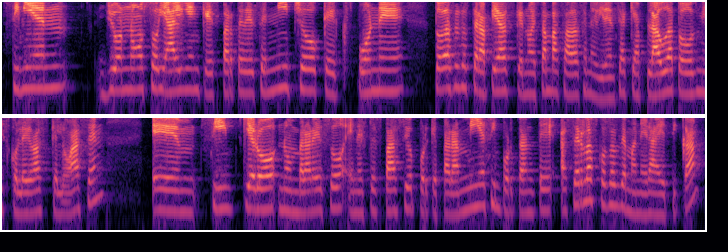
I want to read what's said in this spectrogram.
Si bien yo no soy alguien que es parte de ese nicho que expone todas esas terapias que no están basadas en evidencia, que aplauda a todos mis colegas que lo hacen, Em, sí, quiero nombrar eso en este espacio porque para mí es importante hacer las cosas de manera ética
